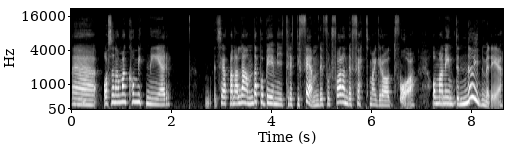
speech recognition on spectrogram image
Mm. Eh, och sen har man kommit ner, säg att man har landat på BMI 35, det är fortfarande fetma grad 2. Och man mm. är inte nöjd med det.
